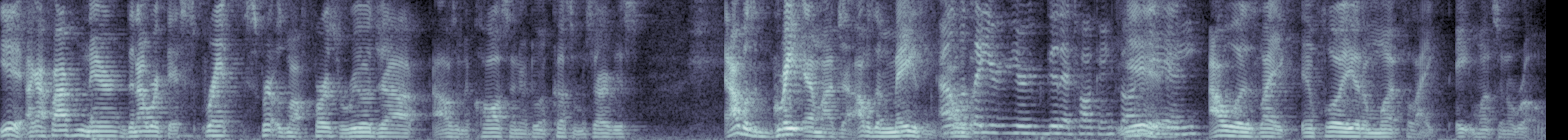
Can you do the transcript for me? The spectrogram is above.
yeah, I got fired from there. Then I worked at Sprint. Sprint was my first real job. I was in the call center doing customer service. And I was great at my job. I was amazing. I was was gonna say you're you're good at talking, so I'm yeah. I was like employee of the month for like eight months in a row,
